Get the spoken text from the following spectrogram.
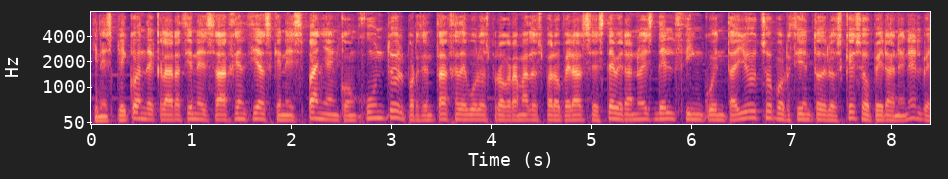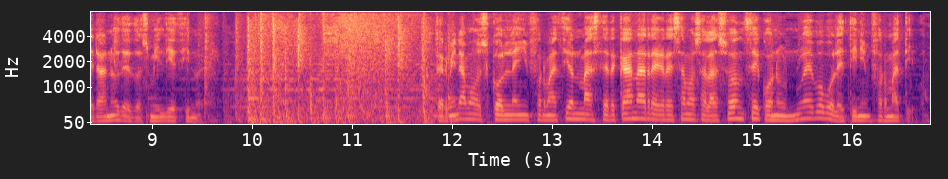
quien explicó en declaraciones a agencias que en España en conjunto el porcentaje de vuelos programados para operarse este verano es del 58% de los que se operan en el verano de 2019. Terminamos con la información más cercana, regresamos a las 11 con un nuevo boletín informativo.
